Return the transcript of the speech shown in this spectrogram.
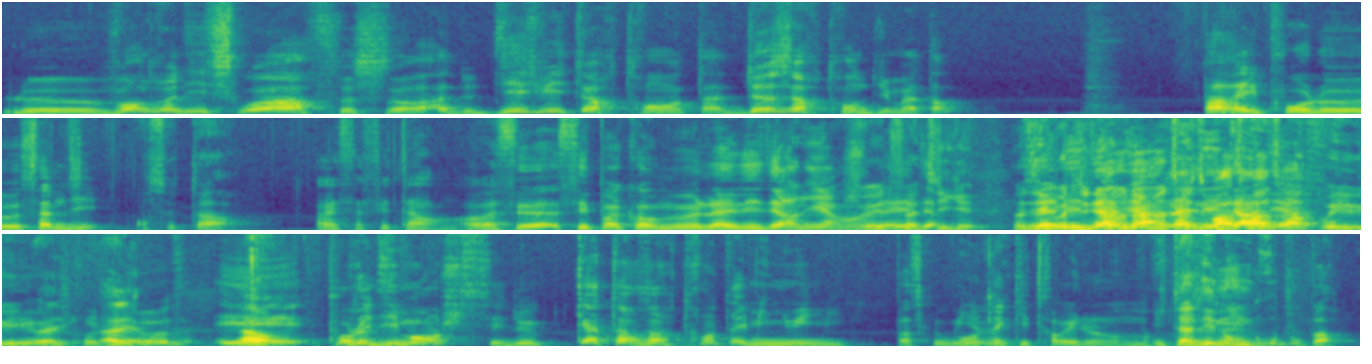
Le vendredi soir, ce sera de 18h30 à 2h30 du matin. Pareil pour le samedi. Oh, c'est tard. Ouais, ça fait tard. hein. Ah bah, c'est- pas comme euh, l'année dernière. Je hein. vais être fatigué. L'année dernière, l'année dernière. Oui, oui, chose. Et Alors. pour le dimanche, c'est de 14h30 à minuit et demi. Parce que oui, il y en a qui travaillent le lendemain. Et t'as des noms de groupe ou pas?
